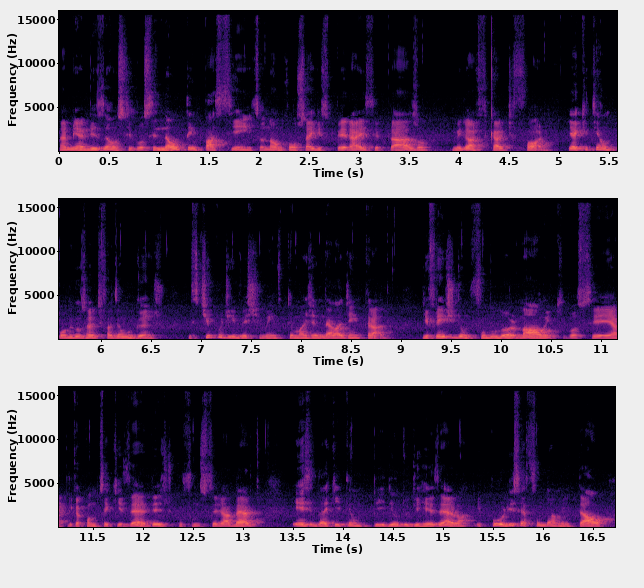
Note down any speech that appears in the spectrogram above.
Na minha visão, se você não tem paciência ou não consegue esperar esse prazo, melhor ficar de fora. E aqui tem um ponto que eu gostaria de fazer um gancho. Esse tipo de investimento tem uma janela de entrada. Diferente de um fundo normal em que você aplica como você quiser, desde que o fundo esteja aberto, esse daqui tem um período de reserva e por isso é fundamental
